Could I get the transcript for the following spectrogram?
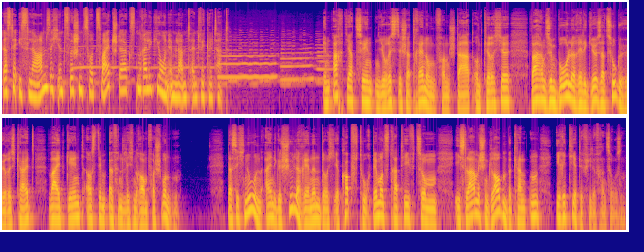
dass der Islam sich inzwischen zur zweitstärksten Religion im Land entwickelt hat. In acht Jahrzehnten juristischer Trennung von Staat und Kirche waren Symbole religiöser Zugehörigkeit weitgehend aus dem öffentlichen Raum verschwunden. Dass sich nun einige Schülerinnen durch ihr Kopftuch demonstrativ zum islamischen Glauben bekannten, irritierte viele Franzosen.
